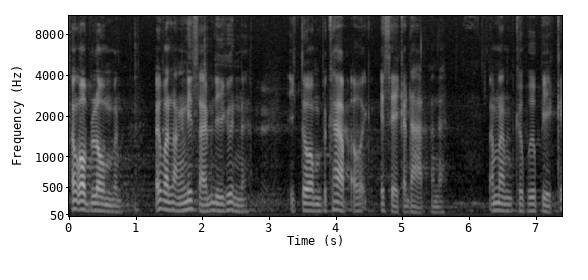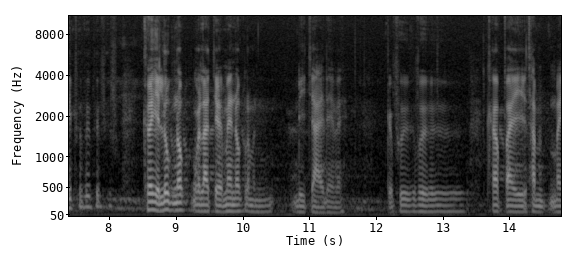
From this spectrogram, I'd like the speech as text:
ต้องอบรมมัน เออวันหลังนิสัยมันดีขึ้นนะ อีกตัวมันไปคาบเอาไอเศษกระดาษมันนะแล้วมันคือพือปีกเคยเห็นลูกนก เวลาเจอแม่นกแล้วมันดีใจได้ไหมกระพือพือเข้าไปทำไม่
